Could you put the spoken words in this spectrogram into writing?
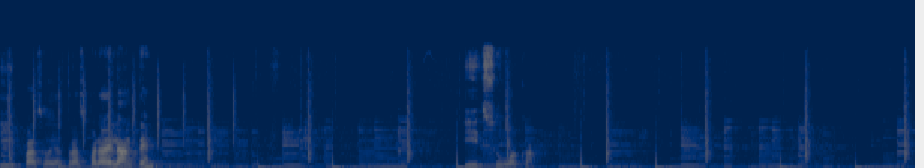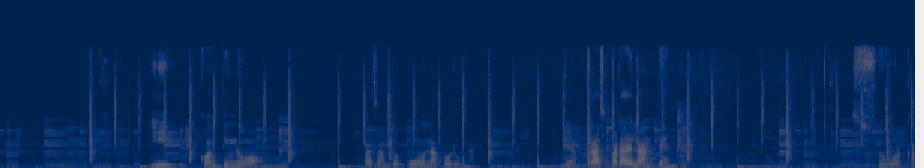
y paso de atrás para adelante y subo acá. Y continúo pasando una por una. De atrás para adelante subo acá.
